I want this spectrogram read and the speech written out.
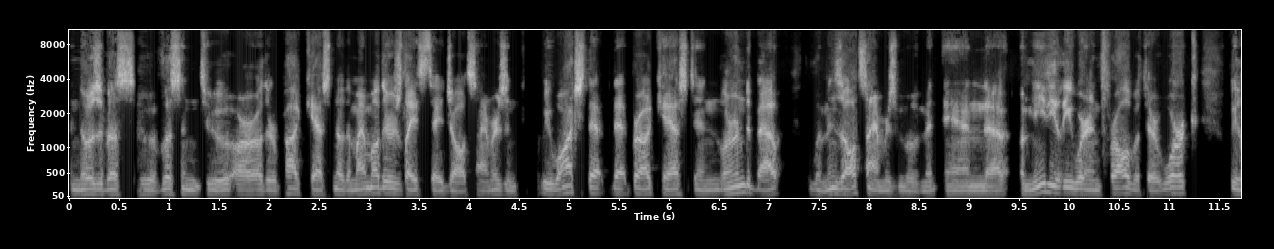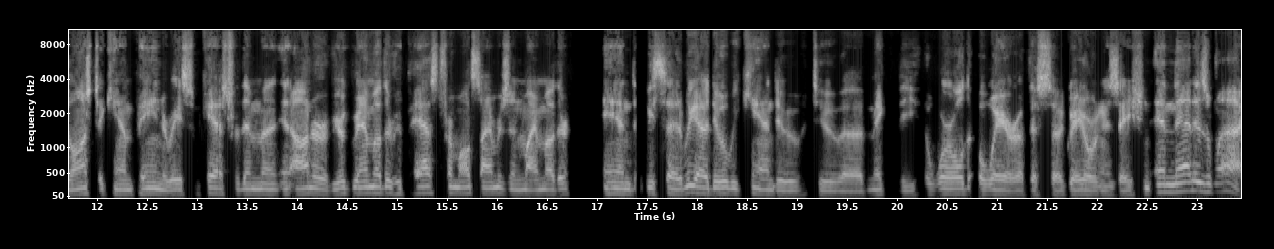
And those of us who have listened to our other podcasts know that my mother is late stage Alzheimer's, and we watched that that broadcast and learned about women's Alzheimer's movement. And uh, immediately we're enthralled with their work. We launched a campaign to raise some cash for them in honor of your grandmother who passed from Alzheimer's and my mother. And we said, we got to do what we can do to uh, make the, the world aware of this uh, great organization. And that is why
